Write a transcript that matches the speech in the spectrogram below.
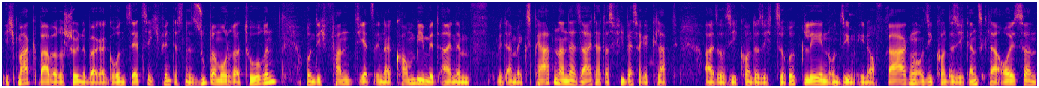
Ich mag Barbara Schöneberger grundsätzlich. Ich finde das eine super Moderatorin und ich fand jetzt in der Kombi mit einem, mit einem Experten an der Seite hat das viel besser geklappt. Also sie konnte sich zurücklehnen und sie, ihn auch fragen und sie konnte sich ganz klar äußern,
